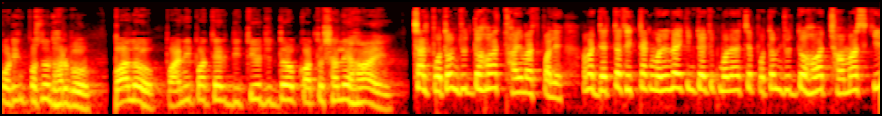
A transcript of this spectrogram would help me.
কঠিন প্রশ্ন ধরবো। বলো পানিপথের দ্বিতীয় যুদ্ধ কত সালে হয়? চাল প্রথম যুদ্ধ হওয়ার ছয় মাস পরে। আমার ডেটটা ঠিকঠাক মনে নাই কিন্তু এটুকু মনে হচ্ছে প্রথম যুদ্ধ হওয়ার ছ মাস কি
